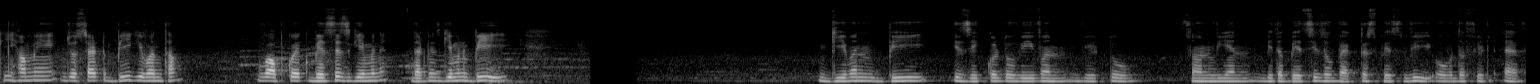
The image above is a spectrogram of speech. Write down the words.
कि हमें जो सेट बी गिवन था, वो आपको एक बेसिस गिवन है। That means given B given B is equal to V one V two so on V N B the basis of vector space V over the field F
